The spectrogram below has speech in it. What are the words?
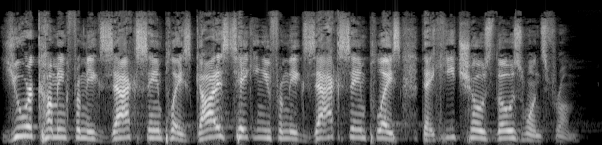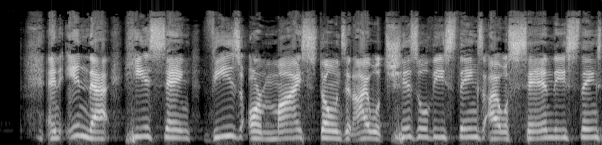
You are coming from the exact same place. God is taking you from the exact same place that He chose those ones from. And in that, He is saying, These are my stones, and I will chisel these things. I will sand these things.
